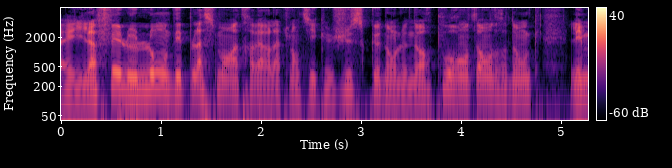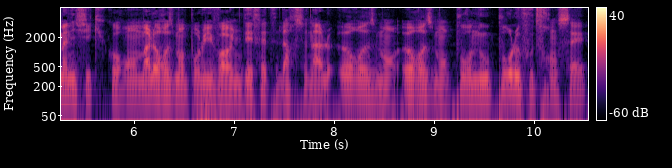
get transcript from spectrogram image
euh, il a fait le long déplacement à travers l'Atlantique jusque dans le nord pour entendre donc les magnifiques corons. Malheureusement pour lui, voir une défaite d'Arsenal. Heureusement, heureusement pour nous, pour le foot français.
